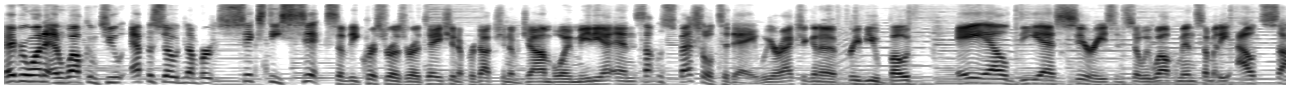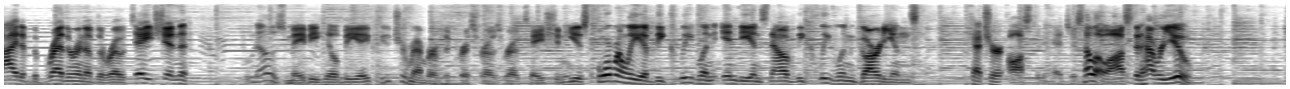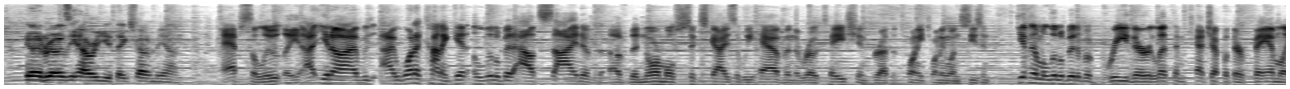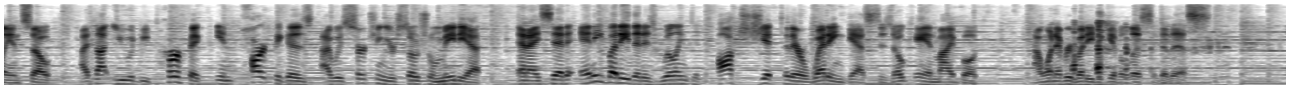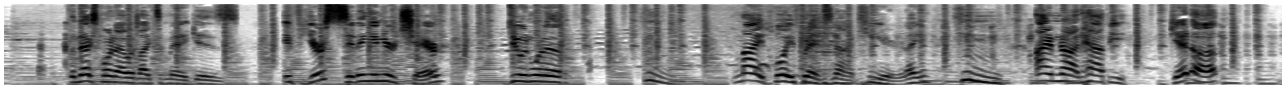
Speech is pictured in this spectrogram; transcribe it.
Hey, everyone, and welcome to episode number 66 of the Chris Rose Rotation, a production of Jomboy Media. And something special today. We are actually going to preview both ALDS series. And so we welcome in somebody outside of the brethren of the rotation. Who knows? Maybe he'll be a future member of the Chris Rose rotation. He is formerly of the Cleveland Indians, now of the Cleveland Guardians, catcher Austin Hedges. Hello, Austin. How are you? Good, Rosie. How are you? Thanks for having me on. Absolutely. I, you know, I was I want to kind of get a little bit outside of, of the normal six guys that we have in the rotation throughout the 2021 season. Give them a little bit of a breather, let them catch up with their family. And so I thought you would be perfect in part because I was searching your social media and I said anybody that is willing to talk shit to their wedding guests is okay in my book. I want everybody to give a listen to this. The next point I would like to make is if you're sitting in your chair doing one of hmm, my boyfriend's not here. I, hmm, I'm not happy. Get up,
